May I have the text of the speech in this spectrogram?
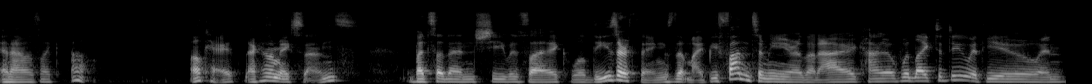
And I was like, Oh, okay, that kind of makes sense. But so then she was like, Well, these are things that might be fun to me or that I kind of would like to do with you. And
